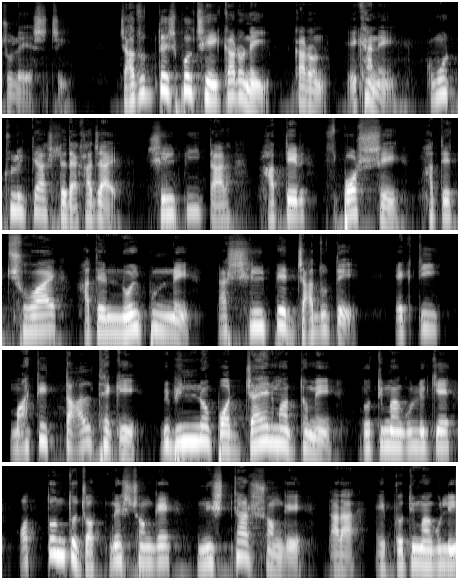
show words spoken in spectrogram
চলে এসেছি। জাদুর দেশ বলছি এই কারণেই, কারণ এখানে কুমোরটুলিতে আসলে দেখা যায় শিল্পী তার হাতের স্পর্শে, হাতের ছোঁয়ায়, হাতের নৈপুণ্যে, তার শিল্পের জাদুতে একটি মাটির তাল থেকে বিভিন্ন পর্যায়ের মাধ্যমে প্রতিমাগুলিকে অত্যন্ত যত্নের সঙ্গে, নিষ্ঠার সঙ্গে তারা এই প্রতিমাগুলি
